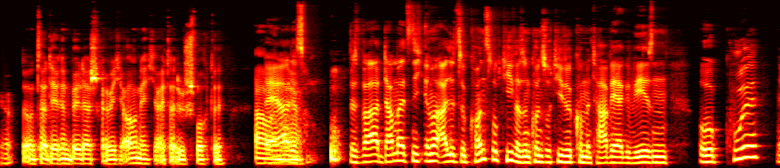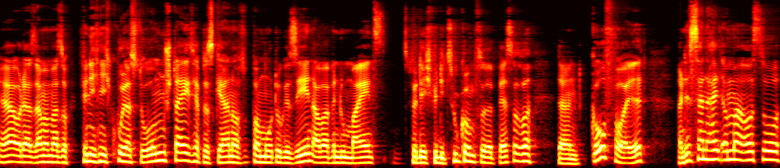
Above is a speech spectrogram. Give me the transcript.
Ja. Unter deren Bilder schreibe ich auch nicht, Alter, du Schwuchtel. Aber naja, naja. das, das war damals nicht immer alles so konstruktiv. Also ein konstruktiver Kommentar wäre gewesen, oh cool, ja, oder sagen wir mal so, finde ich nicht cool, dass du umsteigst. Ich habe das gerne auf Supermoto gesehen, aber wenn du meinst, für dich für die Zukunft so das Bessere, dann go for it. Und das ist dann halt immer auch so,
